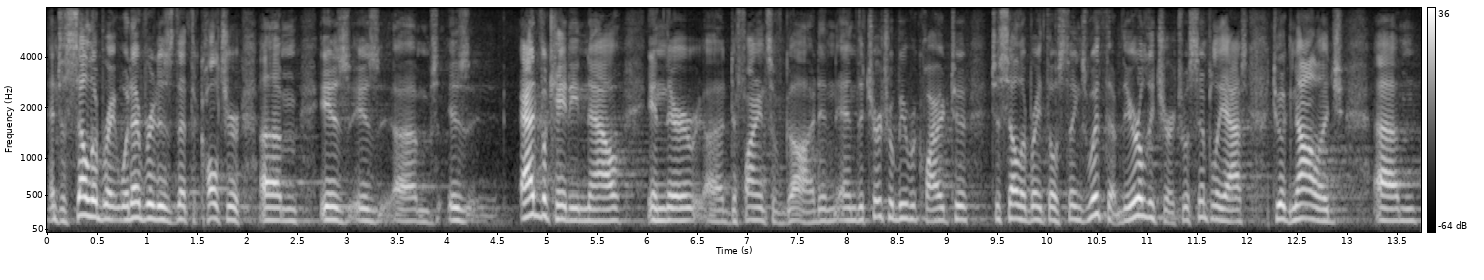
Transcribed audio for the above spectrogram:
and to celebrate whatever it is that the culture um, is, is, um, is advocating now in their uh, defiance of God. And, and the church will be required to, to celebrate those things with them. The early church was simply asked to acknowledge um,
